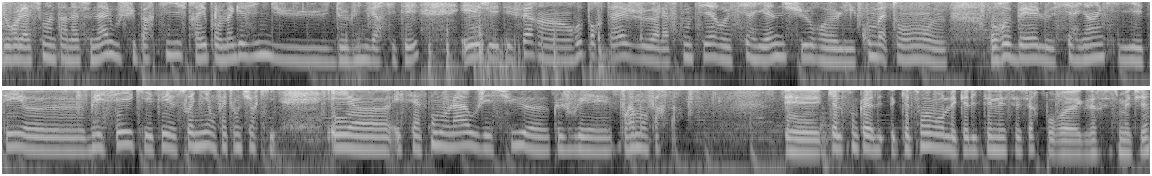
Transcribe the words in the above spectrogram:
de relations internationales où je suis partie, je travaillais pour le magazine de l'université et j'ai été faire un reportage à la frontière syrienne sur les combattants rebelles syriens qui étaient blessés et qui étaient soignés en fait en Turquie. et c'est à ce moment-là où j'ai su que je voulais vraiment faire ça. Et quelles sont, quelles sont les qualités nécessaires pour euh, exercer ce métier?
